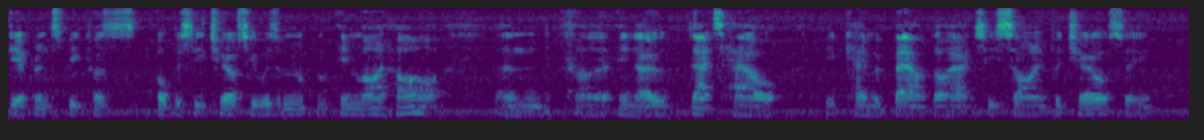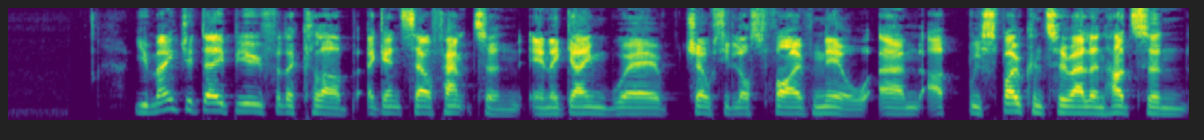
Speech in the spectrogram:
difference because obviously Chelsea was in, my heart, and uh, you know that's how it came about that I actually signed for Chelsea. You made your debut for the club against Southampton in a game where Chelsea lost 5 0. Um, we've spoken to Alan Hudson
